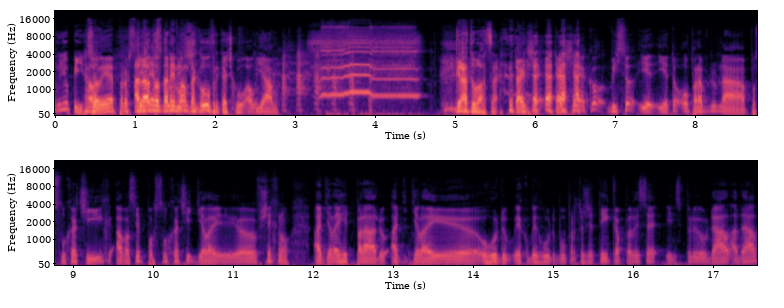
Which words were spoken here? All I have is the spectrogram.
No Jupí, Co je prostě A na to tady mám takovou frkačku a udělám. Gratulace. takže, takže jako, víš co, je, je to opravdu na posluchačích a vlastně posluchači dělají eh, všechno. A dělají hitparádu, ať dělají eh, hudbu, jakoby hudbu, protože ty kapely se inspirují dál a dál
